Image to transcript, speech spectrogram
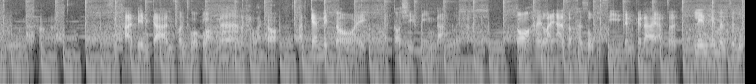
นูนนะคะสุดท้ายเป็นการคอนทัวร์กรอบหน้านะคะ แล้วก็ปัดแก้มเล็กน้อย แล้วก็เชดดิ้งดังด้วยค่ะ ก็ไฮไลท์อาจจะผสมสีกันก็ได้ อาจจะเล่นให้มันสนุก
